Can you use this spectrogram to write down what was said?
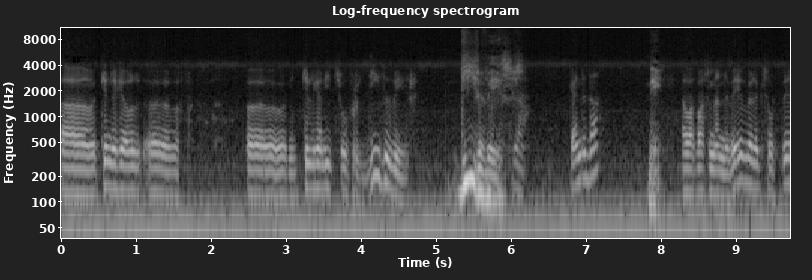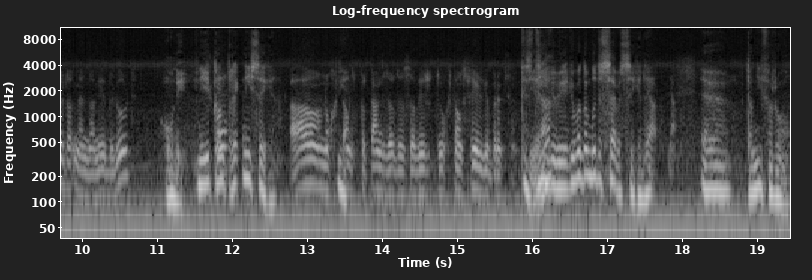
Uh, je, uh, uh, ken je iets over dievenweer? Dievenweer. Ja. Ken je dat? Nee. En wat was men de weer? Welk soort weer dat men daarmee bedoelt? Oh nee. nee, je kan het direct niet zeggen. Ah, nogthans, bedankt, dat is dat weer nogthans veel gebruikt. zijn. Het is Ja? dievenweer, ja, maar dat moet je zelf zeggen, hè. Ja, ja. Eh, dat niet vooral.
